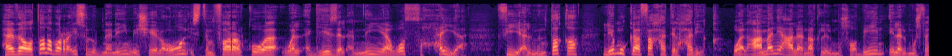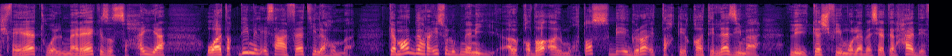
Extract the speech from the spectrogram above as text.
هذا وطلب الرئيس اللبناني ميشيل عون استنفار القوى والأجهزة الأمنية والصحية في المنطقة لمكافحة الحريق والعمل على نقل المصابين إلى المستشفيات والمراكز الصحية وتقديم الإسعافات لهم. كما وجه الرئيس اللبناني القضاء المختص بإجراء التحقيقات اللازمة لكشف ملابسات الحادث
